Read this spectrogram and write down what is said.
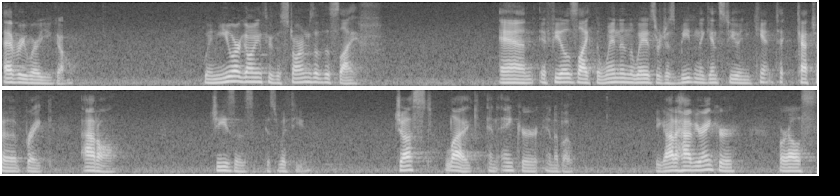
everywhere you go. When you are going through the storms of this life, and it feels like the wind and the waves are just beating against you and you can't t- catch a break at all. Jesus is with you. just like an anchor in a boat. You got to have your anchor, or else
